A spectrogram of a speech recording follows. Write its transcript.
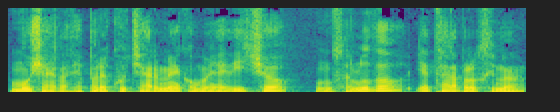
Muchas gracias por escucharme, como ya he dicho, un saludo y hasta la próxima.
